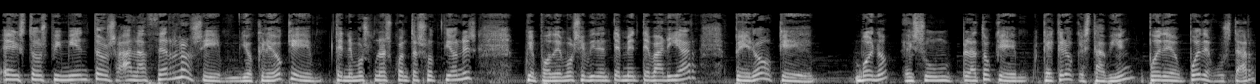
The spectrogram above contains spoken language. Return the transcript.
estos pimientos al hacerlos? Sí, yo creo que tenemos unas cuantas opciones que podemos evidentemente variar, pero que bueno, es un plato que, que, creo que está bien, puede, puede gustar.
